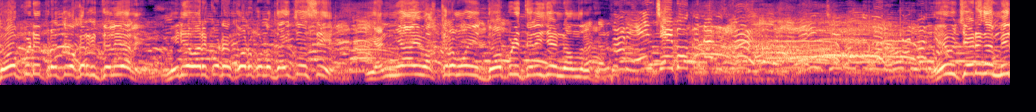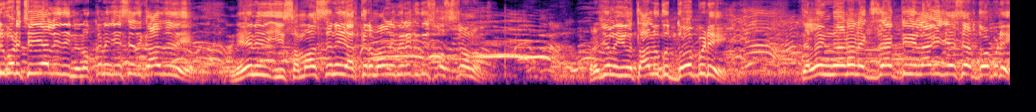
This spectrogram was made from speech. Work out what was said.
దోపిడీ ప్రతి ఒక్కరికి తెలియాలి. మీడియా వరకు కూడా నేను కోరుకున్న దయచేసి ఈ అన్యాయం అక్రమం ఈ దోపిడీ తెలియజేయండి అందరికీ. ఏమి చేయడంగా మీరు కూడా చేయాలి ఇది. నేను ఒక్కనే చేసేది కాదు ఇది. నేను ఈ సమస్యని ఈ అక్రమాలను వెలికి తీసుకొస్తున్నాను. ప్రజలు వీళ్ళ తాలూకు దోపిడీ. తెలంగాణను ఎగ్జాక్ట్ ఇలాగే చేశారు దోపిడీ.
